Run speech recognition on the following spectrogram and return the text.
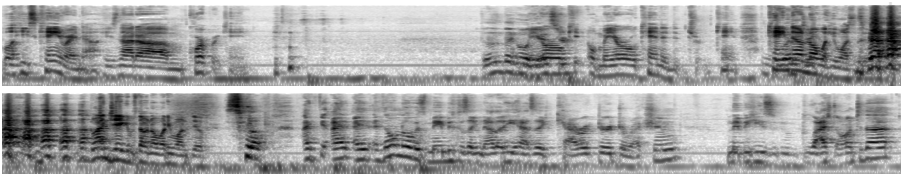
Well, he's Kane right now. He's not um corporate Kane. doesn't that go Mayoral, against you? ca- oh, mayoral candidate tr- Kane. Kane Glenn don't know what he wants to do. Glenn Jacobs don't know what he wants to do. So I, I, I- I don't know if it's maybe because like now that he has a character direction, maybe he's latched onto that.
